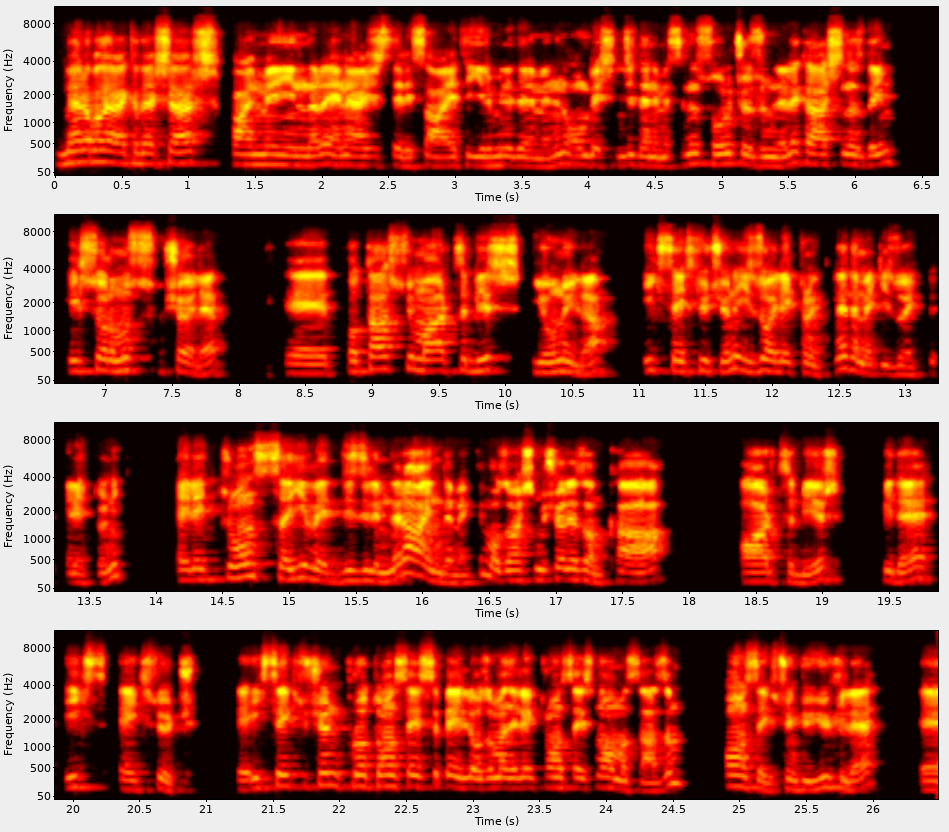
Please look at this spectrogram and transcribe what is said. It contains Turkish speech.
Merhabalar arkadaşlar. Palme Yayınları Enerji Serisi AYT 20'li denemenin 15. denemesinin soru çözümleriyle karşınızdayım. İlk sorumuz şöyle. E, potasyum artı 1 iyonuyla X eksi 3 iyonu izoelektronik. Ne demek izoelektronik? Elektron sayı ve dizilimleri aynı demek değil mi? O zaman şimdi şöyle yazalım. K artı 1 bir de X eksi 3. E, X eksi 3'ün proton sayısı belli. O zaman elektron sayısının olması lazım. 18 çünkü yük ile e,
